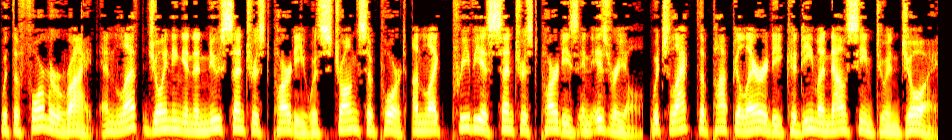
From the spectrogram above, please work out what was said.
with the former right and left joining in a new centrist party with strong support unlike previous centrist parties in Israel, which lacked the popularity Kadima now seemed to enjoy.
